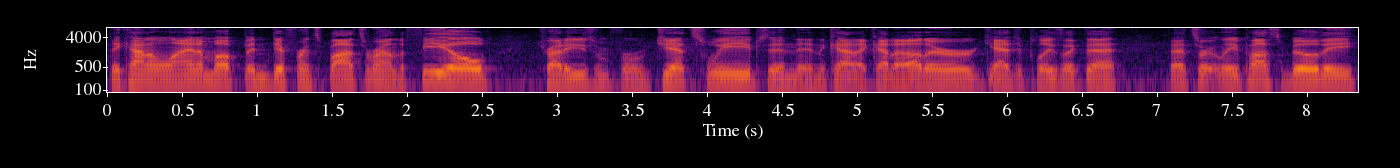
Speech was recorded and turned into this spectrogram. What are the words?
they kind of line him up in different spots around the field, try to use them for jet sweeps and, and kind of kind of other gadget plays like that. That's certainly a possibility.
